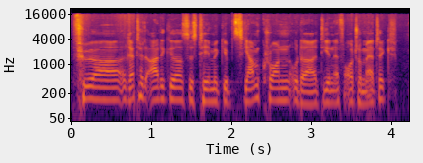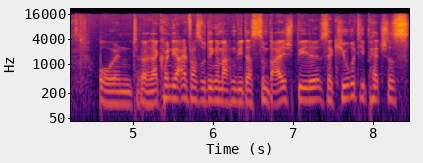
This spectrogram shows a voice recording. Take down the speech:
Für Red Hat-artige Systeme gibt es Yamcron oder DNF Automatic. Und äh, da könnt ihr einfach so Dinge machen, wie das zum Beispiel Security-Patches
